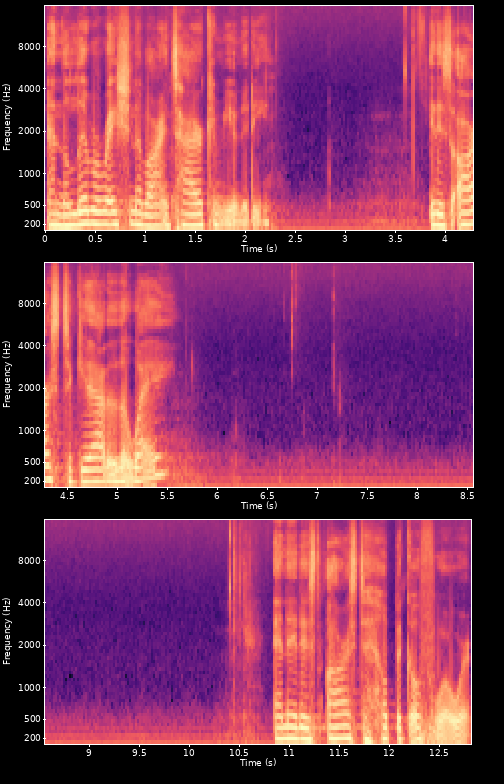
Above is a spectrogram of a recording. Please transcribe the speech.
and the liberation of our entire community. It is ours to get out of the way. And it is ours to help it go forward.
